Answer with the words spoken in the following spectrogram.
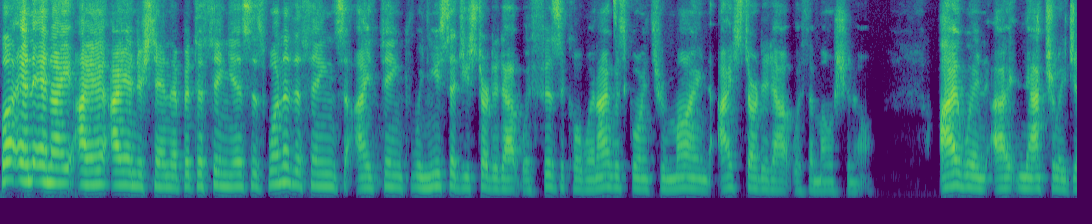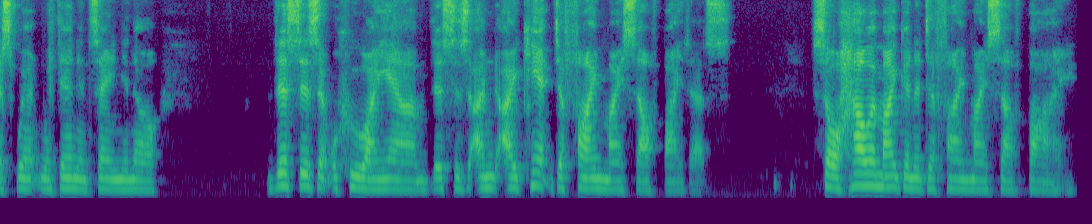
well, and and I, I I understand that, but the thing is, is one of the things I think when you said you started out with physical, when I was going through mine, I started out with emotional. I went, I naturally just went within and saying, you know, this isn't who I am. This is I'm I can't define myself by this. So how am I going to define myself by?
